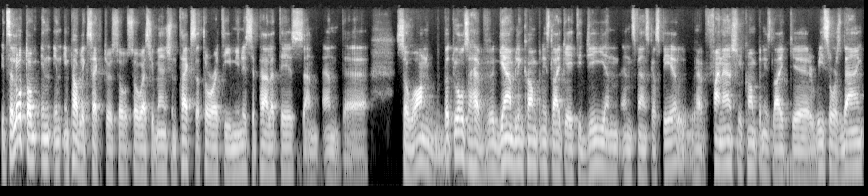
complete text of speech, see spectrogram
it's a lot of in, in, in public sector. So so as you mentioned tax authority municipalities and and uh, so on. But we also have gambling companies like ATG and, and Svenska Spel. We have financial companies like uh, Resurs Bank.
